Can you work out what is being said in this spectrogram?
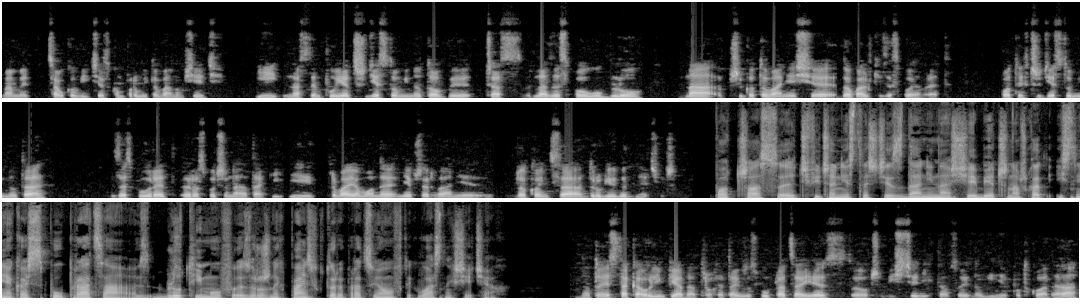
Mamy całkowicie skompromitowaną sieć i następuje 30-minutowy czas dla zespołu Blue na przygotowanie się do walki z zespołem Red po tych 30 minutach zespół Red rozpoczyna ataki i trwają one nieprzerwanie do końca drugiego dnia ćwiczeń. Podczas e, ćwiczeń jesteście zdani na siebie, czy na przykład istnieje jakaś współpraca Blue Teamów z różnych państw, które pracują w tych własnych sieciach? No to jest taka olimpiada trochę, także współpraca jest, to oczywiście nikt tam sobie nogi nie podkłada,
